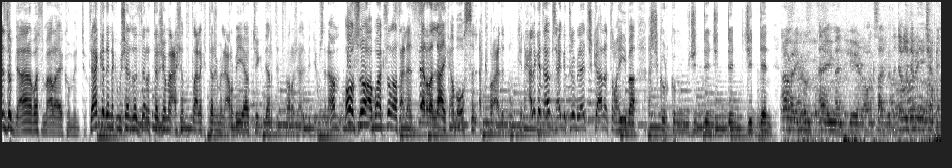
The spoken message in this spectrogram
الزبدة أنا أبغى أسمع رأيكم أنتم. تأكد إنك مشغل زر الترجمة عشان تطلع لك الترجمة العربية وتقدر تتفرج على الفيديو بسلام. اوسو أبغاك تضغط على زر اللايك. أبغى أوصل أكبر عدد ممكن. حلقة أمس حق تريبل اتش كانت رهيبة. أشكركم جدا جدا جدا. السلام عليكم أنا أيمن here alongside the WWE champion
